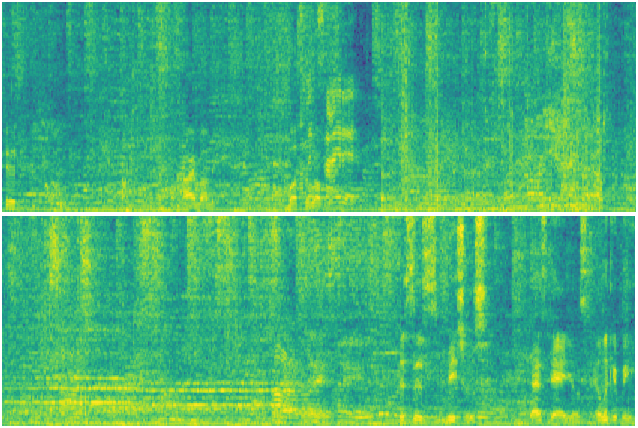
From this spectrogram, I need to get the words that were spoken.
Hyped about the donuts, kid? All right, mommy. Bust I'm them open. excited. Oh. This is Misha's. That's Daniel's. And look at me.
